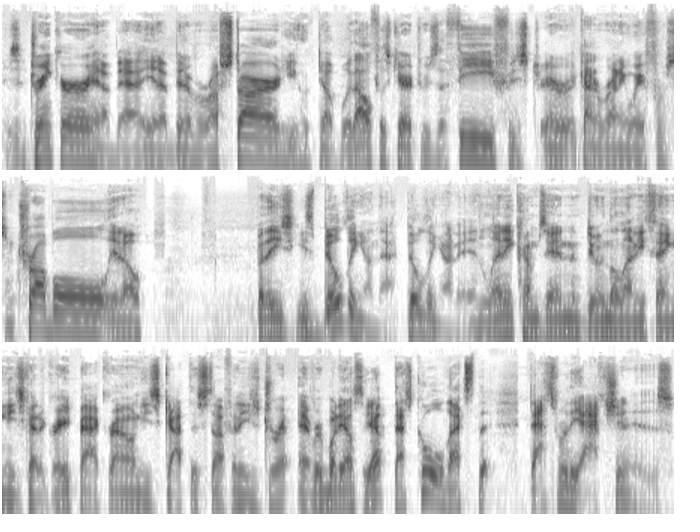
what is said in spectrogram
he's a drinker. He had a bad, he had a bit of a rough start. He hooked up with Alpha's character, who's a thief. He's uh, kind of running away from some trouble, you know but he's he's building on that, building on it. And Lenny comes in and doing the Lenny thing. And he's got a great background. He's got this stuff, and he's dra- everybody else. Yep, that's cool. That's the that's where the action is.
